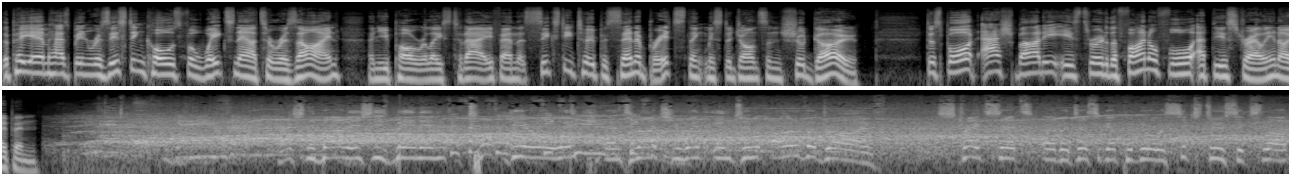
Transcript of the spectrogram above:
The PM has been resisting calls for weeks now to resign. A new poll released today found that 62% of Brits think Mr. Johnson should go. To sport, Ash Barty is through to the final four at the Australian Open. Ashley Barty, she's been in top gear all week, and tonight she went into overdrive. Straight sets over Jessica Pegula 6 2 6 love.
